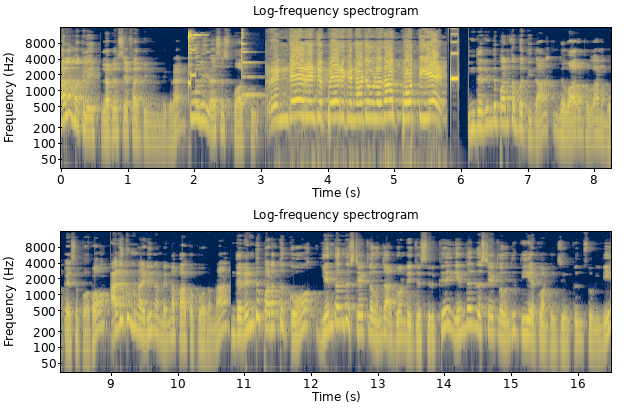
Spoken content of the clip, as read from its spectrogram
ஹலோ மக்களே லெபர் சேஃபா இருப்பீங்கன்னு நினைக்கிறேன். கூலி வர்சஸ் டூ ரெண்டே ரெண்டு பேருக்கு நடுவுல தான் போட்டியே. இந்த ரெண்டு படத்தை பத்தி தான் இந்த வாரம் ஃபுல்லாக நம்ம பேச போறோம். அதுக்கு முன்னாடி நம்ம என்ன பார்க்க போறோம்னா இந்த ரெண்டு படத்துக்கும் எந்தெந்த ஸ்டேட்ல வந்து அட்வான்டேஜஸ் இருக்கு எந்தெந்த ஸ்டேட்ல வந்து டி அட்வான்டேஜ் இருக்குன்னு சொல்லி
